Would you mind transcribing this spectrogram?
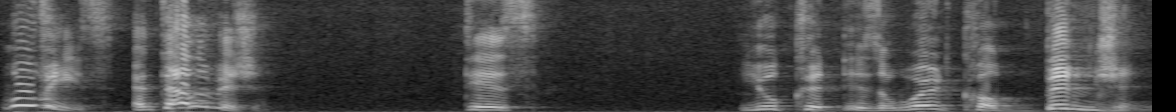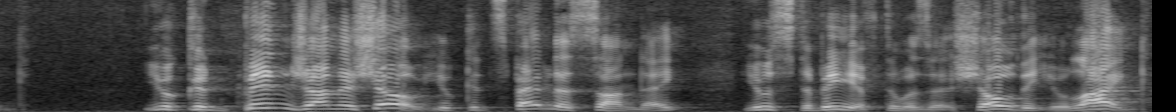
movies and television. There's, you could, there's a word called binging. You could binge on a show. You could spend a Sunday. Used to be if there was a show that you liked,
